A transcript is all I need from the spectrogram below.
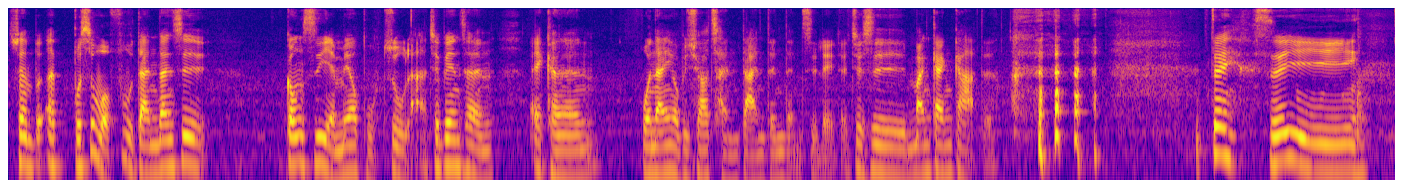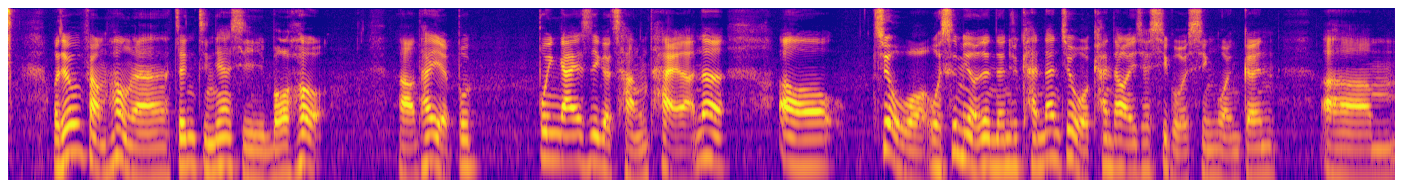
虽然不呃不是我负担，但是公司也没有补助啦，就变成哎可能。我男友必须要承担等等之类的，就是蛮尴尬的。对，所以我觉得防控啊，真今天是不好，好，他也不不应该是一个常态啦。那哦，就我我是没有认真去看，但就我看到一些细股的新闻跟嗯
